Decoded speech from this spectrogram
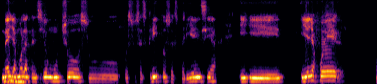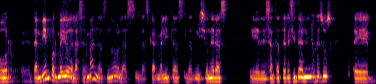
me llamó la atención mucho su, pues, sus escritos, su experiencia, y, y- y ella fue por, eh, también por medio de las hermanas, ¿no? Las, las carmelitas, las misioneras eh, de Santa Teresita del Niño Jesús, eh,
